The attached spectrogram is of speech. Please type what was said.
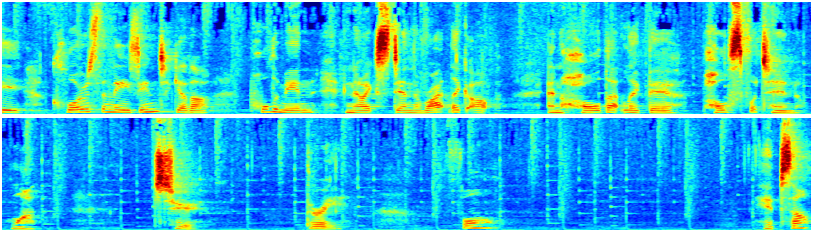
Here, close the knees in together, pull them in, and now extend the right leg up and hold that leg there. Pulse for 10. One, two, three, four. Hips up.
